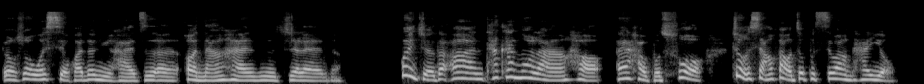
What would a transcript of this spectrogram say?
比如说我喜欢的女孩子、哦男孩子之类的，会觉得啊，他看诺兰好，哎，好不错。这种想法我就不希望他有，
